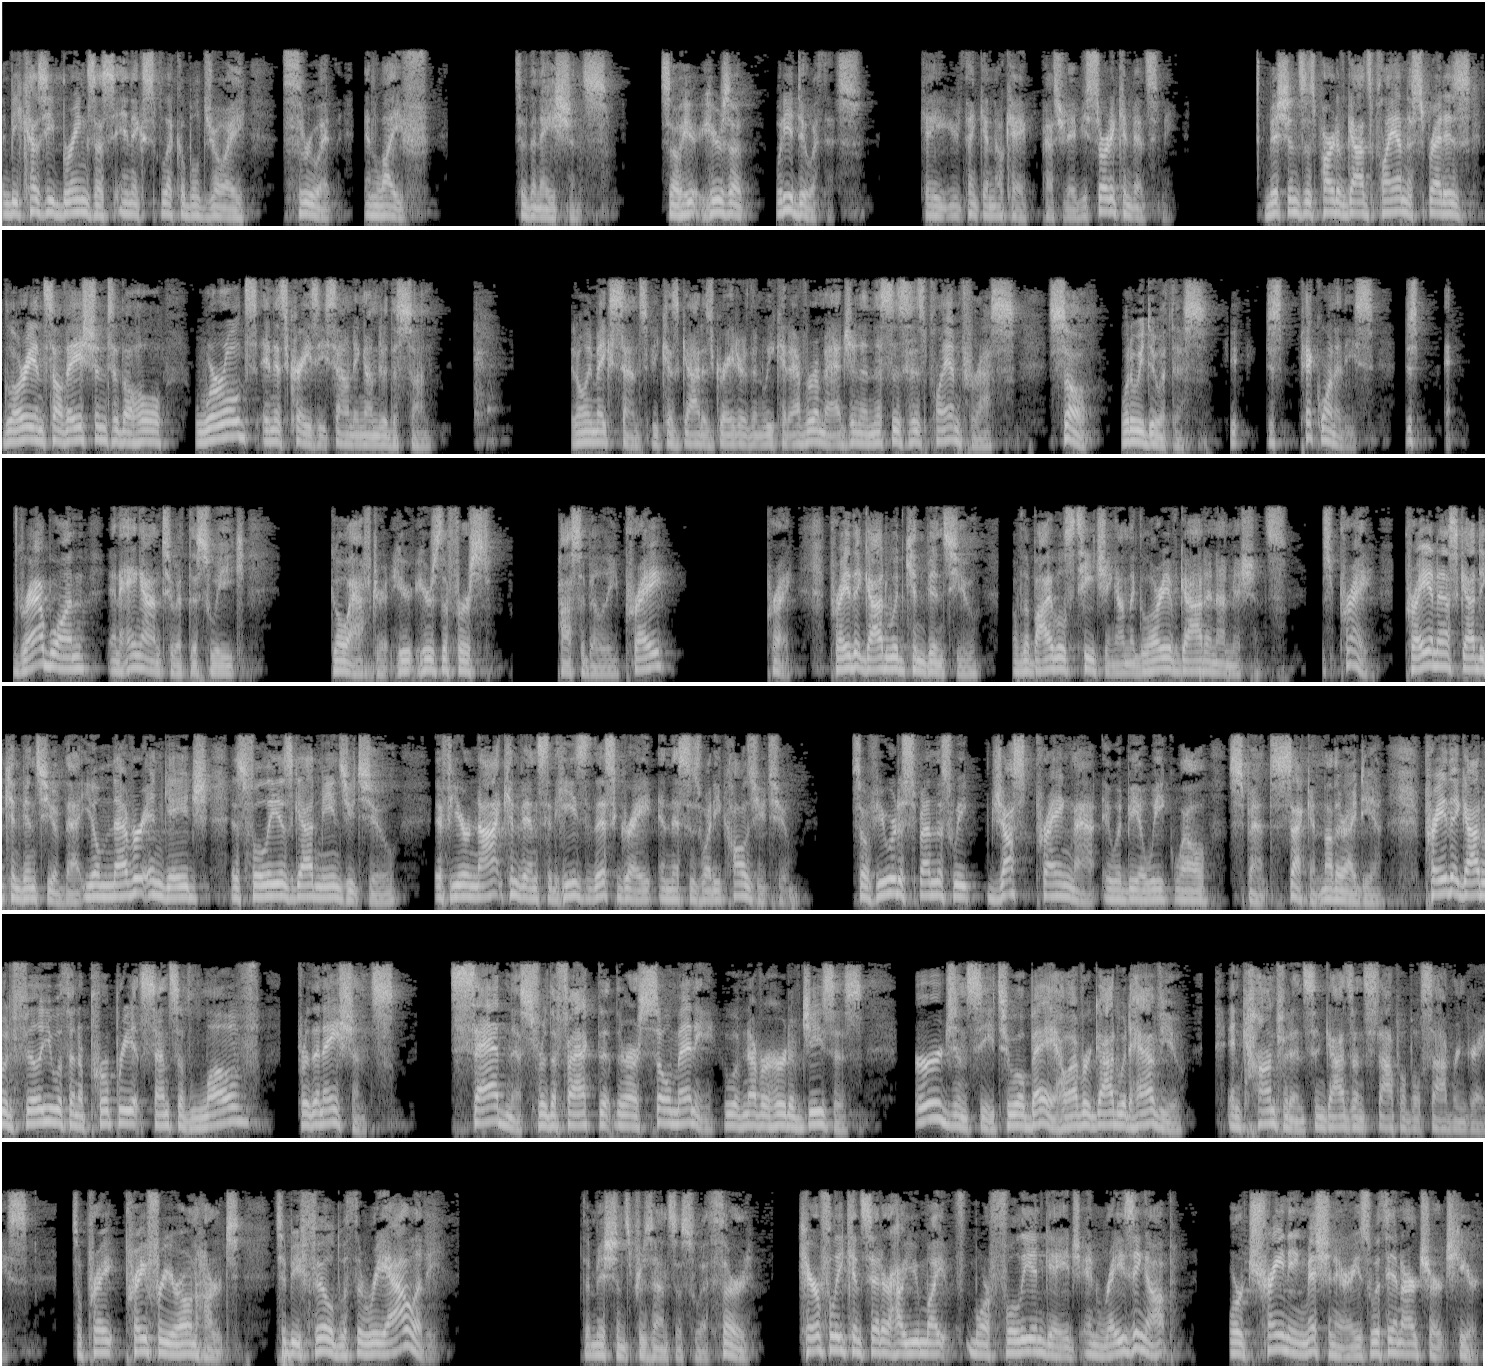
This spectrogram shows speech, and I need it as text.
and because He brings us inexplicable joy through it in life to the nations. So here, here's a what do you do with this? Okay, you're thinking, okay, Pastor Dave, you sort of convinced me. Missions is part of God's plan to spread his glory and salvation to the whole world, and it's crazy sounding under the sun. It only makes sense because God is greater than we could ever imagine, and this is his plan for us. So, what do we do with this? Just pick one of these. Just grab one and hang on to it this week. Go after it. Here, here's the first possibility pray. Pray. Pray that God would convince you of the Bible's teaching on the glory of God and on missions. Just pray. Pray and ask God to convince you of that. You'll never engage as fully as God means you to if you're not convinced that He's this great and this is what He calls you to. So if you were to spend this week just praying that, it would be a week well spent. Second, another idea. Pray that God would fill you with an appropriate sense of love for the nations, sadness for the fact that there are so many who have never heard of Jesus, urgency to obey however God would have you, and confidence in God's unstoppable sovereign grace. So pray, pray for your own heart to be filled with the reality that missions presents us with. Third, carefully consider how you might more fully engage in raising up or training missionaries within our church here.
